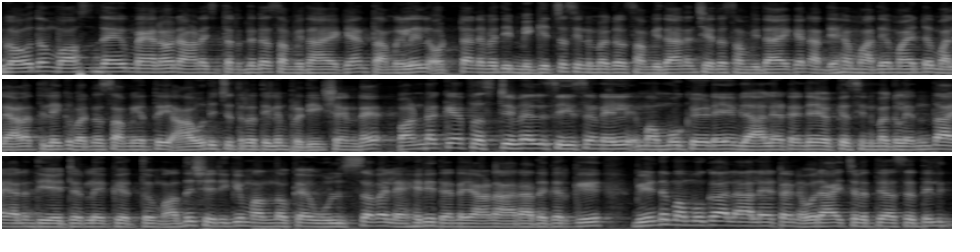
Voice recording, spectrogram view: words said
ഗൗതം വാസുദേവ് മേനോനാണ് ചിത്രത്തിന്റെ സംവിധായകൻ. തമിഴിൽ ഒട്ടനവധി മികച്ച സിനിമകൾ സംവിധാനം ചെയ്ത സംവിധായകൻ. അദ്ദേഹം ആദ്യമായിട്ട് മലയാളത്തിലേക്ക് വരുന്ന സമയത്ത് ആ ഒരു ചിത്രത്തിലും പ്രതീക്ഷയുണ്ട്. പണ്ടൊക്കെ ഫെസ്റ്റിവൽ സീസണിൽ മമ്മൂക്കയുടെയും ലാലേട്ടന്റെയും ഒക്കെ സിനിമകൾ എന്തായാലും തിയേറ്ററിലേക്ക് എത്തും. അത് ശരിക്കും അന്നൊക്കെ ഉത്സവ ലഹരി തന്നെയാണ് ആരാധകർക്ക്. വീണ്ടും മമ്മൂക്ക ലാലേട്ടൻ ഒരാഴ്ച വ്യത്യാസത്തിൽ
